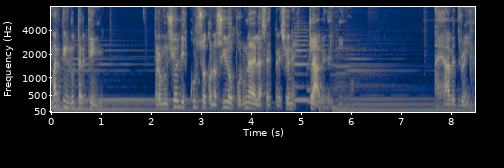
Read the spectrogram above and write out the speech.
Martin Luther King pronunció el discurso conocido por una de las expresiones clave del mismo. I have a dream.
